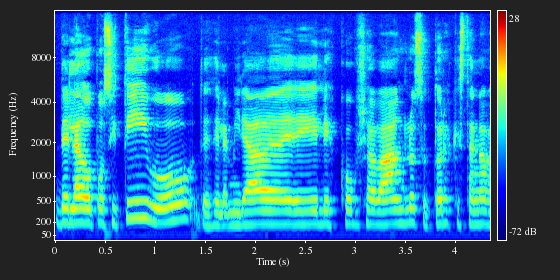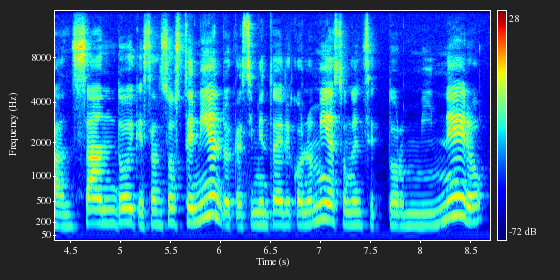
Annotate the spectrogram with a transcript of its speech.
Del lado positivo, desde la mirada del Scotiabank, los sectores que están avanzando y que están sosteniendo el crecimiento de la economía son el sector minero,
